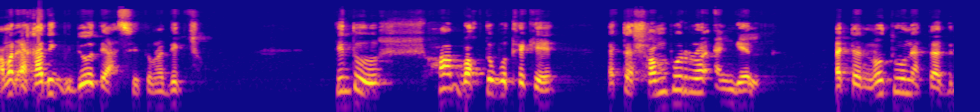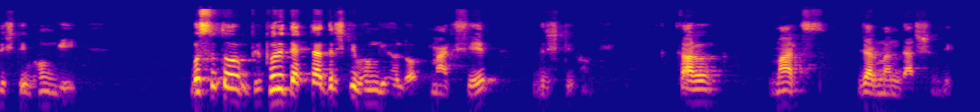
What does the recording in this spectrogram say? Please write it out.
আমার একাধিক ভিডিওতে আছে, তোমরা দেখছ। কিন্তু সব বক্তব্য থেকে একটা সম্পূর্ণ অ্যাঙ্গেল, একটা নতুন একটা দৃষ্টিভঙ্গি। বস্তুত বিপরীত একটা দৃষ্টিভঙ্গি হলো মার্ক্সের দৃষ্টিভঙ্গি। কারণ মার্ক্স জার্মান দার্শনিক।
